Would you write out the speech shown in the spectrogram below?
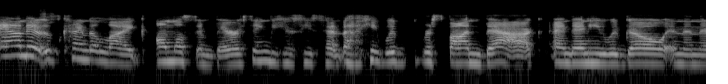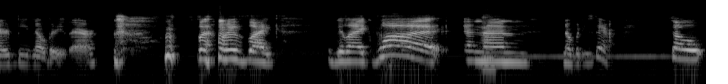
And it was kind of like almost embarrassing because he said that he would respond back and then he would go and then there'd be nobody there. so it was like, be like, what? And then nobody's there. So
